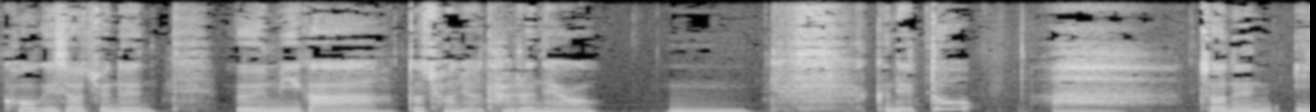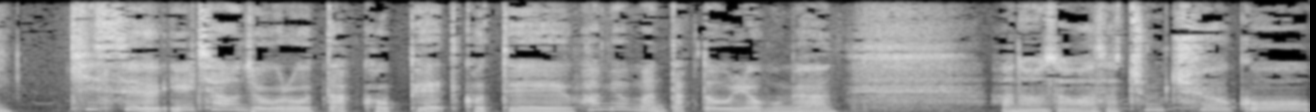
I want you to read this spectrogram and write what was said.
거기서 주는 의미가 또 전혀 다르네요. 음. 근데 또, 아, 저는 이 키스 1차원적으로 딱 겉에, 겉에 화면만 딱 떠올려 보면, 아나운서 와서 춤추고,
